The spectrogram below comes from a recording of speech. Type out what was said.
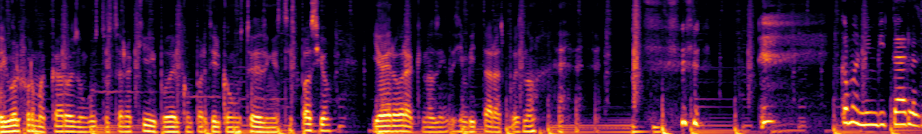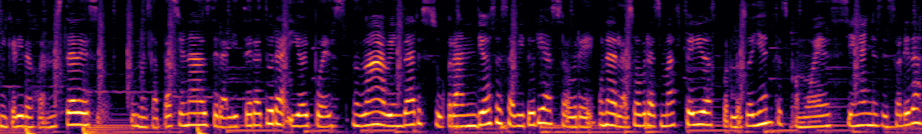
De igual forma, Caro, es un gusto estar aquí y poder compartir con ustedes en este espacio. Y a ver ahora que nos invitaras, pues no. ¿Cómo no invitarlos, mi querido Juan? Ustedes, unos apasionados de la literatura, y hoy pues nos van a brindar su grandiosa sabiduría sobre una de las obras más pedidas por los oyentes, como es Cien años de soledad.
